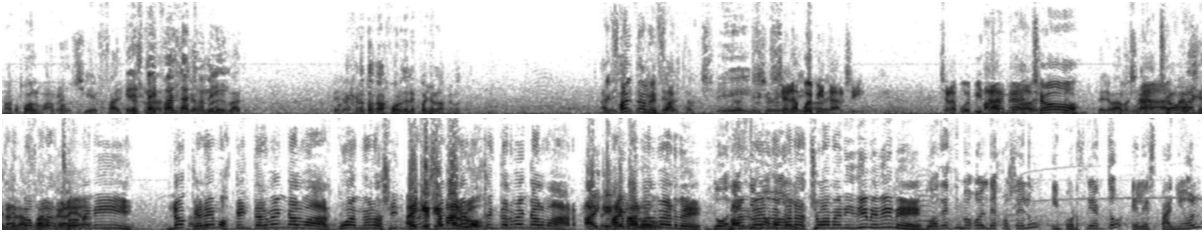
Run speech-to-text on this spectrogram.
no actuó ¿Cómo? el VAR. ¿Cómo? ¿eh? Si es falta, ¿Crees que hay falta. Porque es que no toca el jugador del español la pelota. ¿Hay falta o no hay falta? Se la puede pitar, sí. Se la puede Va pitar. pero- Nacho. Pero vamos a Nacho aguantando para. Tchouaméni. No queremos que intervenga el VAR. Cuando nos interesa que quemarlo. queremos que intervenga el VAR. Hay que Ahí va quemarlo. Valverde. Duodécimo Valverde gol. para Tchouaméni. Dime, dime. Duodécimo gol de José Lu y por cierto, el español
